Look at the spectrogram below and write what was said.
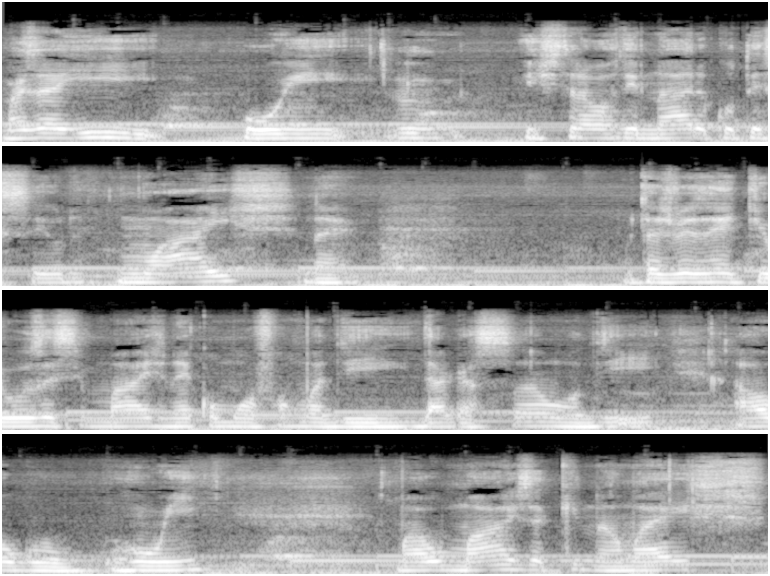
Mas aí o extraordinário aconteceu, né? Mais, né? Muitas vezes a gente usa esse mais, né, como uma forma de indagação ou de algo ruim. Mas o mais aqui não, mas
